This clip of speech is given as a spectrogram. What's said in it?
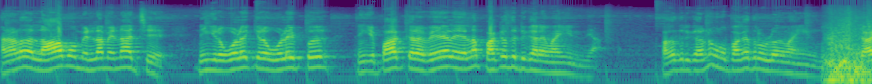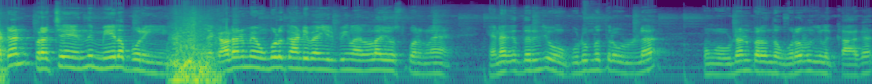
அதனால தான் லாபம் எல்லாமே என்னாச்சு? நீங்கள் உழைக்கிற உழைப்பு நீங்கள் பார்க்குற வேலையெல்லாம் பக்கத்து வீட்டுக்காரன் வாங்கியிருந்தான். பக்கத்து வீட்டுக்காரன் உங்கள் பக்கத்தில் உள்ளவன் வாங்கியிருந்தோம் கடன் பிரச்சனையிலேருந்து மீள போகிறீங்க இந்த கடனுமே உங்களுக்காண்டி வாங்கியிருப்பீங்களா? நல்லா யோசிச்சு பாருங்களேன். எனக்கு தெரிஞ்சு உங்கள் குடும்பத்தில் உள்ள உங்கள் உடன் பிறந்த உறவுகளுக்காக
